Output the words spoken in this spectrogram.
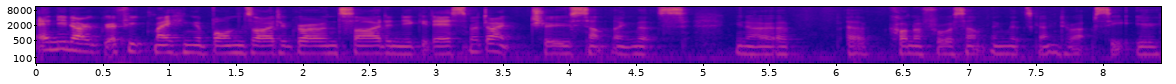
And you know, if you're making a bonsai to grow inside and you get asthma, don't choose something that's you know a, a conifer or something that's going to upset you.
